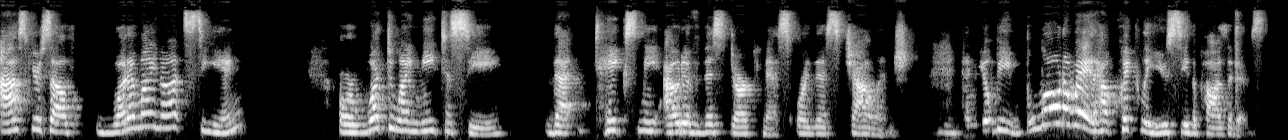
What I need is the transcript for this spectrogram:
ask yourself what am i not seeing or what do i need to see that takes me out of this darkness or this challenge. Mm-hmm. And you'll be blown away at how quickly you see the positives.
